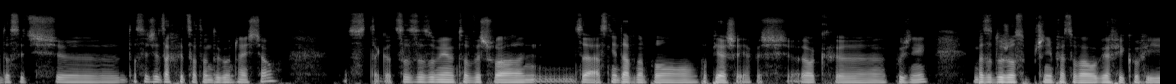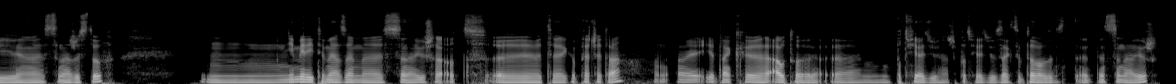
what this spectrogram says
dosyć, yy, dosyć zachwyca tą drugą częścią. Z tego co zrozumiałem, to wyszła zaraz niedawno po, po pierwszej, jakoś rok e, później. Bardzo dużo osób przy niej pracowało, grafików i e, scenarzystów. Mm, nie mieli tym razem e, scenariusza od e, Terry'ego Pratchetta, e, jednak e, autor e, potwierdził, znaczy potwierdził, zaakceptował ten, ten scenariusz.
